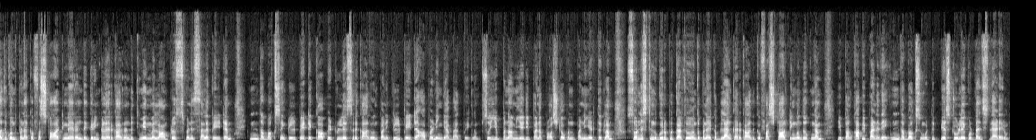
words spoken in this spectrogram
அதுக்கு வந்து பண்ணாக்க ஃபஸ்ட் ஸ்டார்டிங்கில் ரெண்டு க்ரீன் கலர் இருக்கா? ரெண்டுத்துமே இந்த மாதிரி லாங் ப்ரோசஸ் பண்ணி செல போயிட்டு இந்த பாக்ஸை கீழ் போயிட்டு காப்பி டுல்லேஸ் இருக்குது அதை வந்து பண்ணி கீழ் போயிட்டு அப்புறம் நீங்கள் பேக் போய்க்கலாம். ஸோ இப்போ நம்ம எடிட் பண்ண ப்ராஜெக்ட் ஓப்பன் பண்ணி எடுத்துக்கலாம். ஸோ நெக்ஸ்ட் இந்த குரூப்புக்கு அடுத்து வந்து பண்ணிக்க பிளாங்காக இருக்குது அதுக்கு ஃபஸ்ட் ஸ்டார்டிங் வந்துக்குங்க இப்போ காப்பி பண்ணதே இந்த பாக்ஸ் கொடுத்து பேஸ் டூலே கொடுத்தா ஜஸ்ட் ஆட் ஆயிடும்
